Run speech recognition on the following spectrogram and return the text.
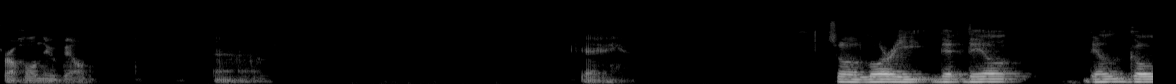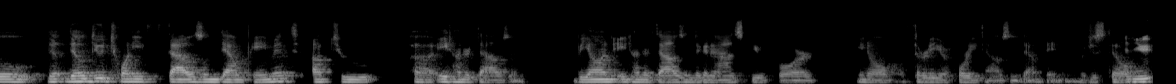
for a whole new build. Um, okay. So Lori, they, they'll they'll go they'll, they'll do twenty thousand down payment up to uh, eight hundred thousand. Beyond eight hundred thousand, they're going to ask you for you know thirty or forty thousand down payment, which is still. Can you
